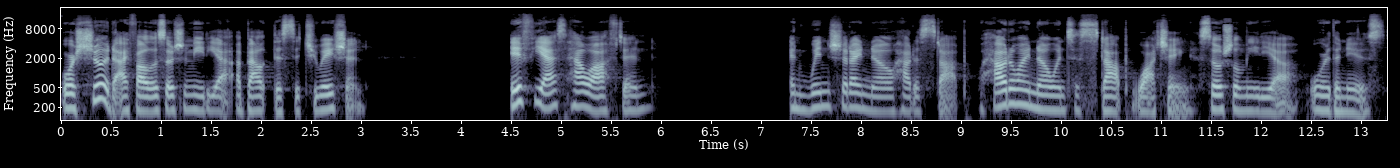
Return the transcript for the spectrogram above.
Or should I follow social media about this situation? If yes, how often? And when should I know how to stop? How do I know when to stop watching social media or the news?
